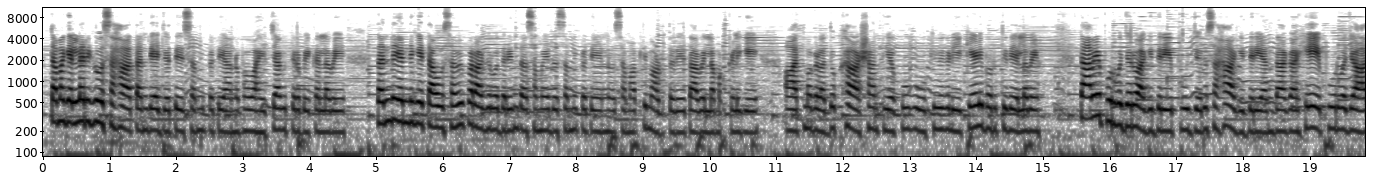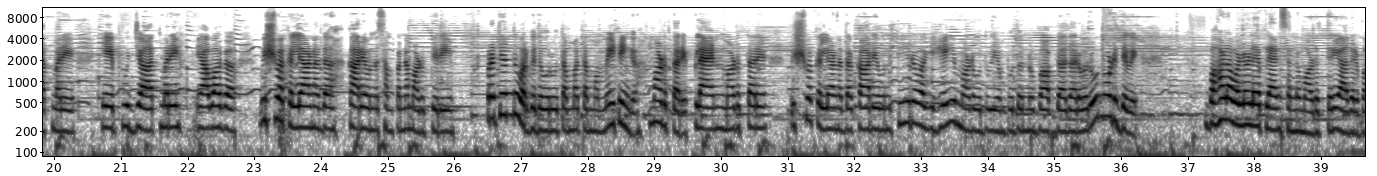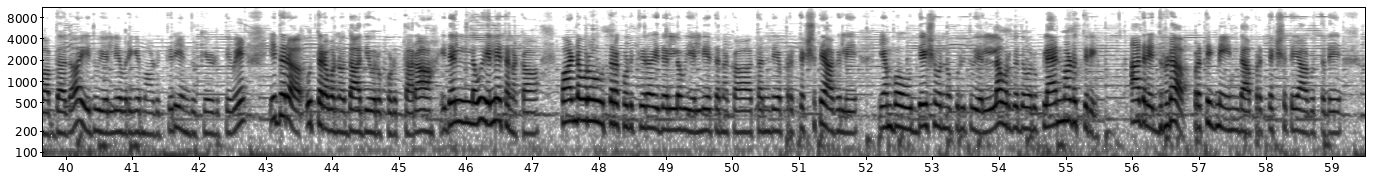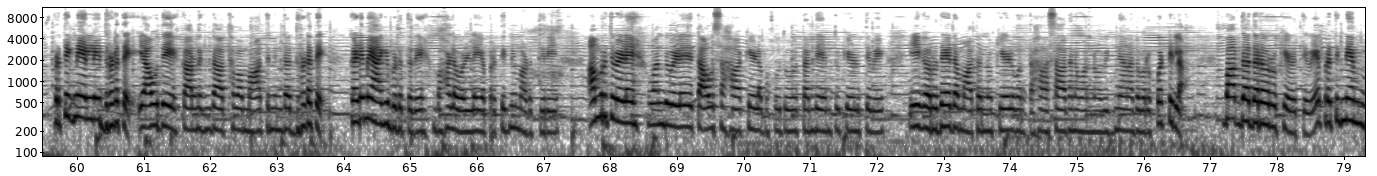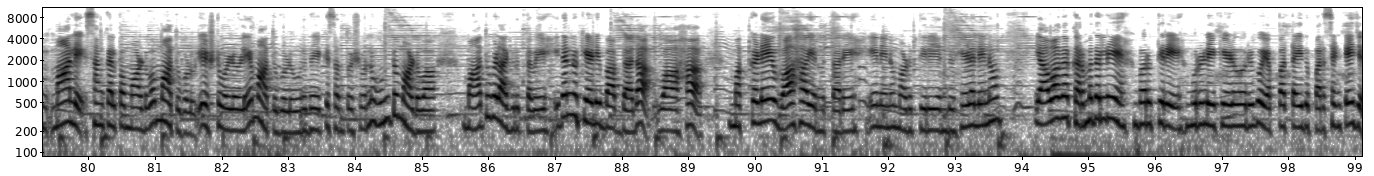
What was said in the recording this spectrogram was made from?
ತಮಗೆಲ್ಲರಿಗೂ ಸಹ ತಂದೆಯ ಜೊತೆ ಸಮೀಪತೆಯ ಅನುಭವ ಹೆಚ್ಚಾಗುತ್ತಿರಬೇಕಲ್ಲವೇ? ತಂದೆಯೊಂದಿಗೆ ತಾವು ಸಮೀಪರಾಗಿರುವುದರಿಂದ ಸಮಯದ ಸಮೀಪತೆಯನ್ನು ಸಮಾಪ್ತಿ ಮಾಡುತ್ತದೆ. ತಾವೆಲ್ಲ ಮಕ್ಕಳಿಗೆ ಆತ್ಮಗಳ ದುಃಖ, ಅಶಾಂತಿಯ ಕೂಗು, ಕಿವಿಗಳಿಗೆ ಕೇಳಿ ಬರುತ್ತಿದೆ ಅಲ್ಲವೇ? ತಾವೇ ಪೂರ್ವಜರು ಆಗಿದ್ದೀರಿ, ಪೂಜ್ಯರು ಸಹ ಆಗಿದ್ದೀರಿ ಅಂದಾಗ, ಹೇ ಪೂರ್ವಜ ಆತ್ಮರೇ, ಹೇ ಪೂಜ್ಯ ಆತ್ಮರೇ, ಯಾವಾಗ ವಿಶ್ವ ಕಲ್ಯಾಣದ ಕಾರ್ಯವನ್ನು ಸಂಪನ್ನ ಮಾಡುತ್ತೀರಿ? ಪ್ರತಿಯೊಂದು ವರ್ಗದವರು ತಮ್ಮ ತಮ್ಮ ಮೀಟಿಂಗ್ ಮಾಡುತ್ತಾರೆ ಪ್ಲ್ಯಾನ್ ಮಾಡುತ್ತಾರೆ. ವಿಶ್ವ ಕಲ್ಯಾಣದ ಕಾರ್ಯವನ್ನು ತೀವ್ರವಾಗಿ ಹೇಗೆ ಮಾಡುವುದು ಎಂಬುದನ್ನು ಬಾಬ್ದಾದಾರವರು ನೋಡಿದ್ದೇವೆ. ಬಹಳ ಒಳ್ಳೊಳ್ಳೆಯ ಪ್ಲ್ಯಾನ್ಸನ್ನು ಮಾಡುತ್ತೀರಿ. ಆದರೆ ಬಾಬ್ದಾದ ಇದು ಎಲ್ಲಿಯವರಿಗೆ ಮಾಡುತ್ತೀರಿ ಎಂದು ಕೇಳುತ್ತೇವೆ. ಇದರ ಉತ್ತರವನ್ನು ದಾದಿಯವರು ಕೊಡುತ್ತಾರಾ? ಇದೆಲ್ಲವೂ ಎಲ್ಲೇ ತನಕ? ಪಾಂಡವರು ಉತ್ತರ ಕೊಡುತ್ತೀರಾ? ಇದೆಲ್ಲವೂ ಎಲ್ಲಿಯ ತನಕ? ತಂದೆಯ ಪ್ರತ್ಯಕ್ಷತೆ ಆಗಲಿ ಎಂಬ ಉದ್ದೇಶವನ್ನು ಕುರಿತು ಎಲ್ಲ ವರ್ಗದವರು ಪ್ಲ್ಯಾನ್ ಮಾಡುತ್ತೀರಿ. ಆದರೆ ದೃಢ ಪ್ರತಿಜ್ಞೆಯಿಂದ ಪ್ರತ್ಯಕ್ಷತೆ ಆಗುತ್ತದೆ ಪ್ರತಿಜ್ಞೆಯಲ್ಲಿ ದೃಢತೆ, ಯಾವುದೇ ಕಾರಣದಿಂದ ಅಥವಾ ಮಾತಿನಿಂದ ದೃಢತೆ ಕಡಿಮೆ ಆಗಿಬಿಡುತ್ತದೆ. ಬಹಳ ಒಳ್ಳೆಯ ಪ್ರತಿಜ್ಞೆ ಮಾಡುತ್ತೀರಿ. ಅಮೃತ ವೇಳೆ, ಒಂದು ವೇಳೆ ತಾವು ಸಹ ಕೇಳಬಹುದು, ತಂದೆಯಂತೂ ಕೇಳುತ್ತೇವೆ. ಈಗ ಹೃದಯದ ಮಾತನ್ನು ಕೇಳುವಂತಹ ಸಾಧನವನ್ನು ವಿಜ್ಞಾನದವರು ಕೊಟ್ಟಿಲ್ಲ. ಬಾಬ್ದಾದರವರು ಕೇಳುತ್ತೇವೆ, ಪ್ರತಿಜ್ಞೆ ಮಾಲೆ ಸಂಕಲ್ಪ ಮಾಡುವ ಮಾತುಗಳು, ಎಷ್ಟು ಒಳ್ಳೊಳ್ಳೆಯ ಮಾತುಗಳು, ಹೃದಯಕ್ಕೆ ಸಂತೋಷವನ್ನು ಉಂಟು ಮಾಡುವ ಮಾತುಗಳಾಗಿರುತ್ತವೆ. ಇದನ್ನು ಕೇಳಿ ಬಾಬ್ದಾದ ವಾಹ, ಮಕ್ಕಳೇ ವಾಹ ಎನ್ನುತ್ತಾರೆ. ಏನೇನು ಮಾಡುತ್ತೀರಿ ಎಂದು ಹೇಳಲೇನೋ? ಯಾವಾಗ ಕರ್ಮದಲ್ಲಿ ಬರುತ್ತೀರಿ ಮುರಳಿ ಕೇಳುವವರಿಗೂ ಎಪ್ಪತ್ತೈದು ಪರ್ಸೆಂಟೇಜ್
